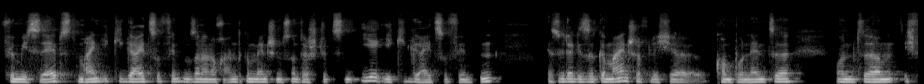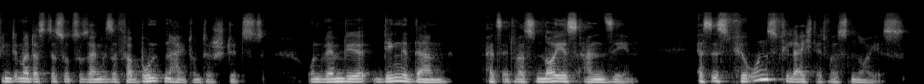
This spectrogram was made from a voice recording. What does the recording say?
für mich selbst mein Ikigai zu finden, sondern auch andere Menschen zu unterstützen, ihr Ikigai zu finden, ist wieder diese gemeinschaftliche Komponente. Und ähm, ich finde immer, dass das sozusagen diese Verbundenheit unterstützt. Und wenn wir Dinge dann als etwas Neues ansehen, es ist für uns vielleicht etwas Neues,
